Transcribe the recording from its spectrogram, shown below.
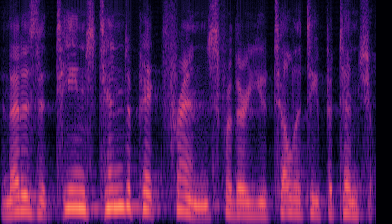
And that is that teens tend to pick friends for their utility potential.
